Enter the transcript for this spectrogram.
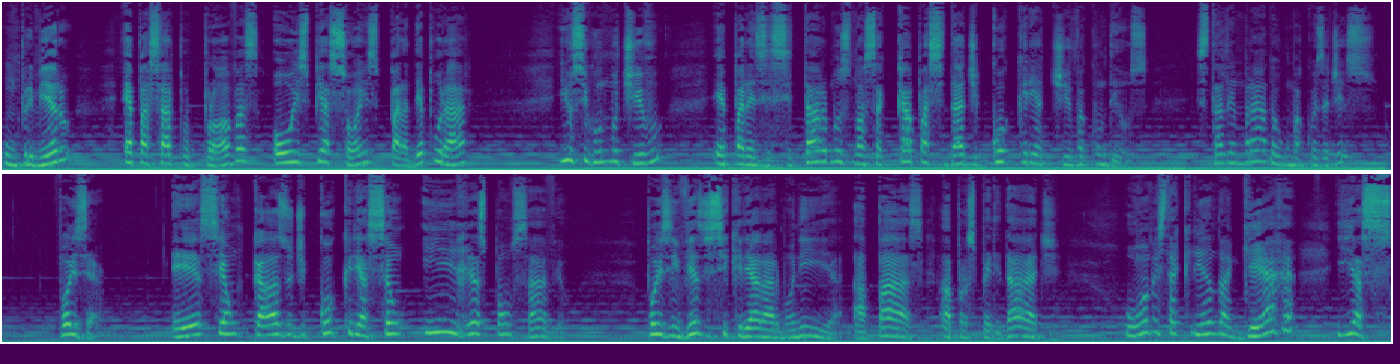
Um primeiro é passar por provas ou expiações para depurar, e o segundo motivo é para exercitarmos nossa capacidade co-criativa com Deus. Está lembrado alguma coisa disso? Pois é, esse é um caso de cocriação irresponsável, pois em vez de se criar a harmonia, a paz, a prosperidade, o homem está criando a guerra e as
